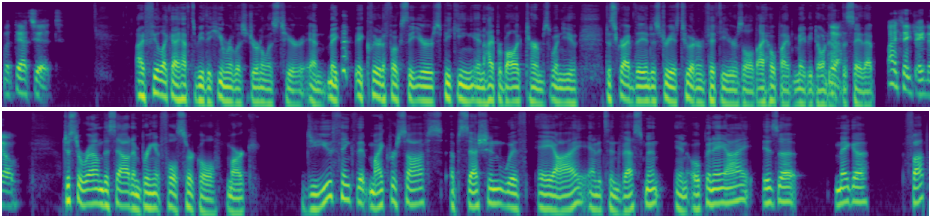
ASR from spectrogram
but that's it. I feel like I have to be the humorless journalist here and make it clear to folks that you're speaking in hyperbolic terms when you describe the industry as 250 years old. I hope I maybe don't have yeah. to say that. I think they know. Just to round this out and bring it full circle, Mark, do you think that Microsoft's obsession with AI and its investment in OpenAI is a mega FUP?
